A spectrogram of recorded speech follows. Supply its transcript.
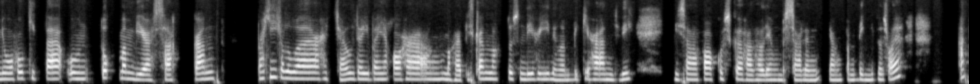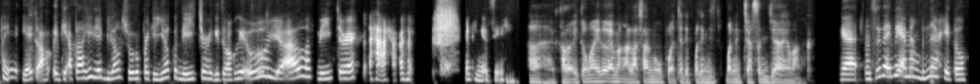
nyuruh kita untuk membiasakan pergi keluar jauh dari banyak orang, menghabiskan waktu sendiri dengan pikiran. Jadi bisa fokus ke hal-hal yang besar dan yang penting gitu. Soalnya apa ya? Ya itu apalagi dia bilang suruh perginya ke nature gitu. Aku kayak oh ya I love nature. Ngerti gak sih? Ah, kalau itu mah itu emang alasanmu buat jadi pengejar senja emang. Enggak, maksudnya tapi emang benar gitu.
